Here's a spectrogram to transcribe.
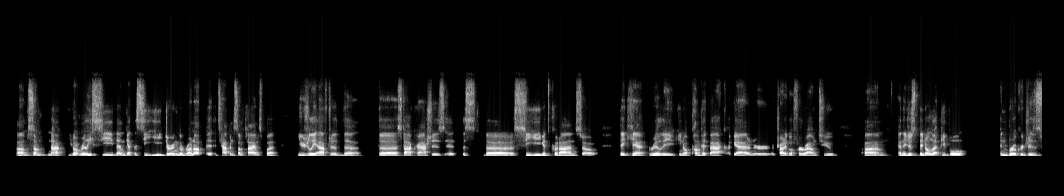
um, some not you don't really see them get the ce during the run up it, it's happened sometimes but usually after the the stock crashes, it the CE gets put on, so they can't really you know pump it back again or, or try to go for round two. Um, and they just they don't let people in brokerages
